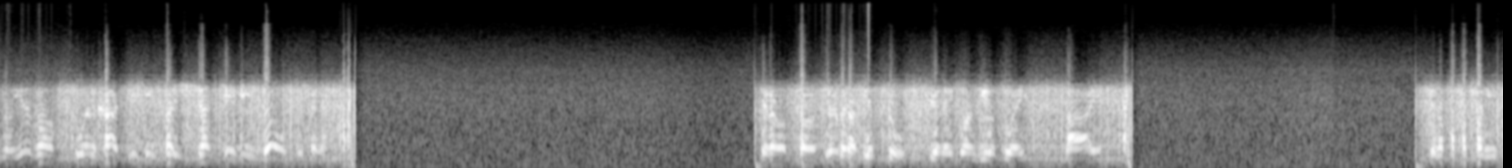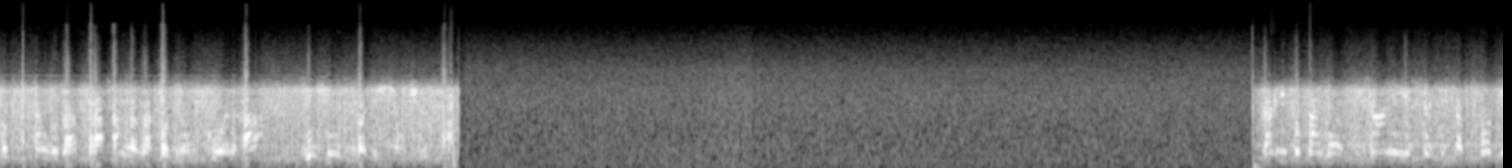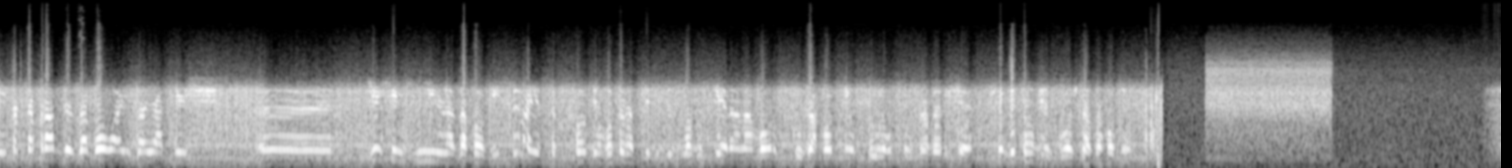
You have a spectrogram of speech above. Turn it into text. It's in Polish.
Gnojewo, QNH 1029, do usłyszenia. Sierra Oscar, Delta Slip 2, QNH 1028, bye. Sierra Papa Charlie Tango, zapraszam na zachodnią, QNH 1028. To tango zbliżanie, jeszcze jesteś na wschodniej. Tak naprawdę zawołaj za jakieś e, 10 mil na zachodniej. Trzymaj jeszcze wschodnią, bo teraz się widzę z modu Sierra na morsku zachodnim, północnym trawersie. Przybytowie zgłoś na zachodnią.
